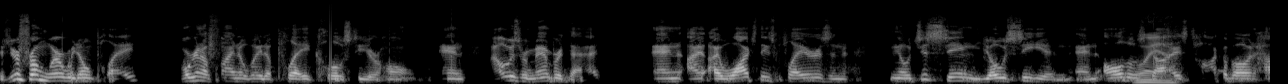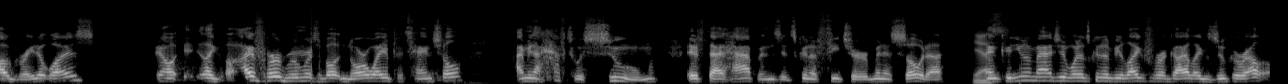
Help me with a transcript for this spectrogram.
if you're from where we don't play we're going to find a way to play close to your home. And I always remembered that. And I, I watched these players and, you know, just seeing Josi and, and all those Oh, yeah. guys talk about how great it was. You know, like I've heard rumors about Norway potential. I mean, I have to assume if that happens, it's going to feature Minnesota. Yes. And can you imagine what it's going to be like for a guy like Zuccarello?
